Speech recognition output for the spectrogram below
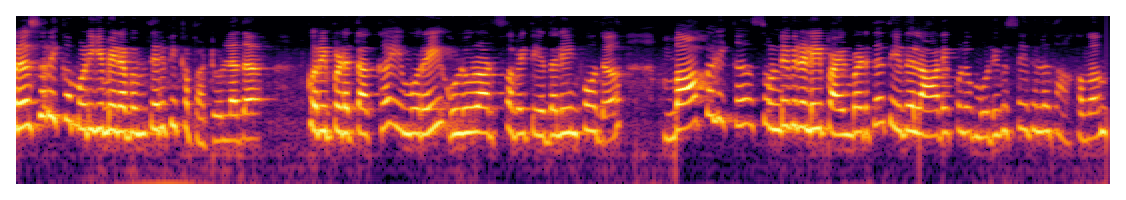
பிரசுரிக்க முடியும் எனவும் தெரிவிக்கப்பட்டுள்ளது. குறிப்பிடத்தக்க இம்முறை உள்ளூராட்சி சபை தேர்தலின் போது வாக்களிக்க சுண்டு விரலை பயன்படுத்த தேர்தல் ஆணைக்குழு முடிவு செய்துள்ளதாகவும்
